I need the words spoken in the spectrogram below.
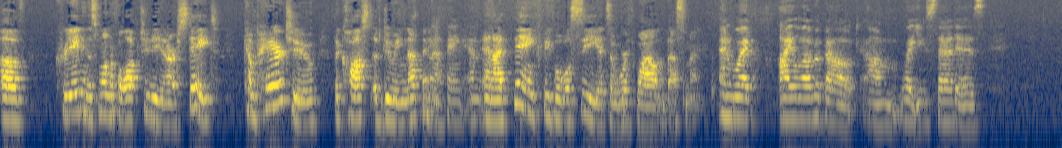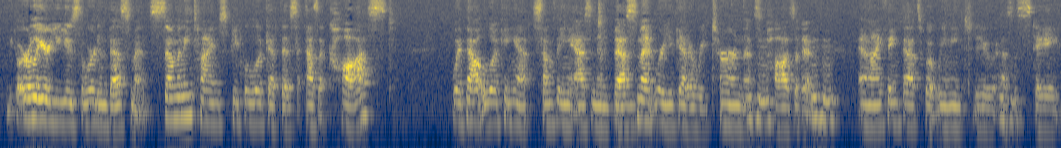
of creating this wonderful opportunity in our state compare to the cost of doing nothing? Nothing, and And I think people will see it's a worthwhile investment. And what I love about um, what you said is earlier you used the word investment. So many times people look at this as a cost without looking at something as an investment where you get a return that's Mhm. positive. Mhm. And I think that's what we need to do as a state.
